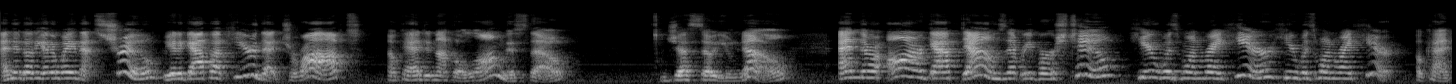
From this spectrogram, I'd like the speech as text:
and they go the other way. That's true. We had a gap up here that dropped. Okay, I did not go along this though, just so you know. And there are gap downs that reverse too. Here was one right here. Here was one right here. Okay.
